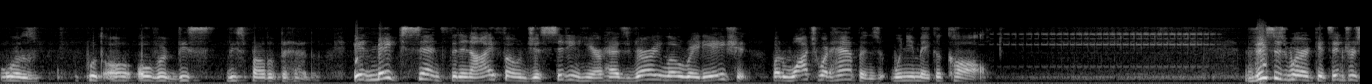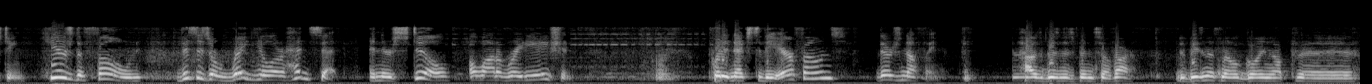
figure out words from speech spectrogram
was put over this, this part of the head. It makes sense that an iPhone just sitting here has very low radiation, but watch what happens when you make a call. This is where it gets interesting. Here's the phone. This is a regular headset, and there's still a lot of radiation. Put it next to the earphones, there's nothing. How's business been so far? The business now going up uh,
